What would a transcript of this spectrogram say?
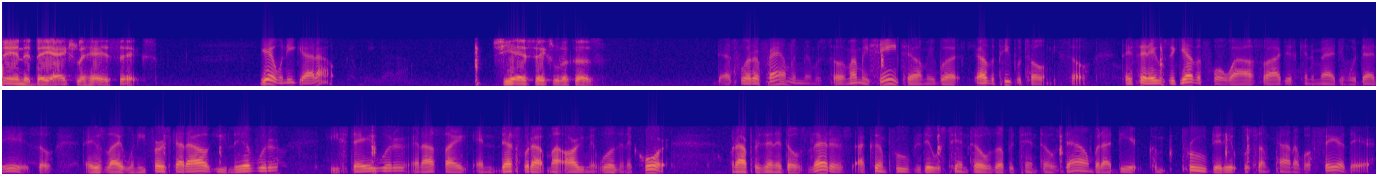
saying that they actually had sex? Yeah, when he got out. She had sex with her cousin. That's what her family members told me. I mean, she didn't tell me, but other people told me. So they said they was together for a while. So I just can imagine what that is. So they was like, when he first got out, he lived with her, he stayed with her, and I was like, and that's what I, my argument was in the court. When I presented those letters, I couldn't prove that it was ten toes up and ten toes down, but I did com- prove that it was some kind of affair there.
